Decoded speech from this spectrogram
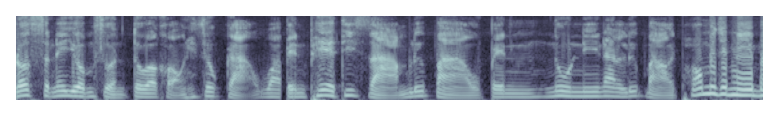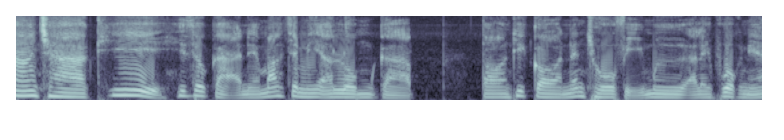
รสนิยมส่วนตัวของฮิโซกะว่าเป็นเพศที่ 3 หรือเปล่า เป็นนู่นนี่นั่นหรือเปล่า เพราะมันจะมีบางฉากที่ฮิโซกะเนี่ยมักจะมีอารมณ์กับตอนที่กรนั้นโชว์ฝีมืออะไรพวกนี้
